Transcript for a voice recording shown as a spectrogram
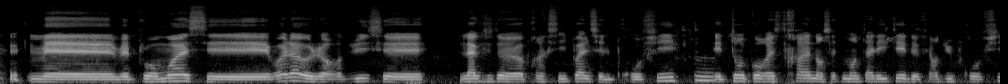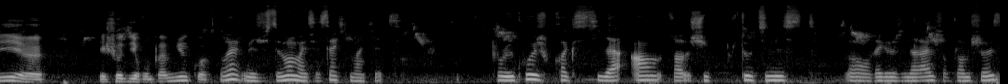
Mais, mais pour moi, c'est. Voilà, aujourd'hui, c'est. L'axe principal, c'est le profit. Mm. Et tant qu'on restera dans cette mentalité de faire du profit, euh, les choses iront pas mieux, quoi. Ouais, mais justement, moi, c'est ça qui m'inquiète. Pour le coup, je crois que s'il y a un. Enfin, je suis plutôt optimiste en règle générale sur plein de choses.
